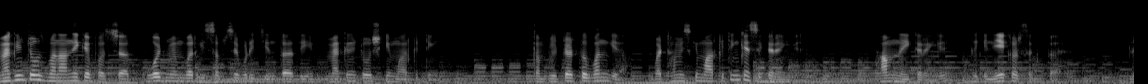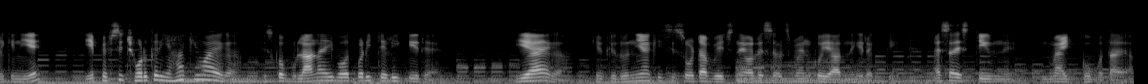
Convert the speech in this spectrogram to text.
मैकिनटोश बनाने के पश्चात बोर्ड मेंबर की सबसे बड़ी चिंता थी मैकिनटोश की मार्केटिंग कंप्यूटर तो बन गया बट हम इसकी मार्केटिंग कैसे करेंगे? हम नहीं करेंगे, लेकिन ये कर सकता है। लेकिन ये ये पेप्सी छोड़कर यहाँ क्यों आएगा? इसको बुलाना ही बहुत बड़ी टेढ़ी कीर है। ये आएगा क्योंकि दुनिया किसी सोडा बेचने वाले सेल्समैन को याद नहीं रखती, ऐसा स्टीव ने माइक को बताया।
